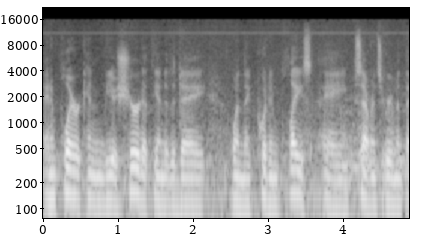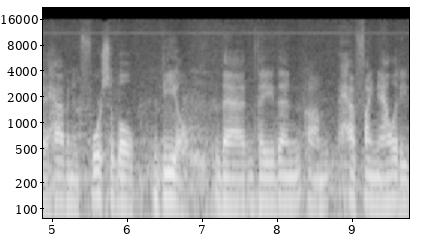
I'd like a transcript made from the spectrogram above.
an employer can be assured at the end of the day when they put in place a severance agreement, they have an enforceable deal that they then um, have finality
